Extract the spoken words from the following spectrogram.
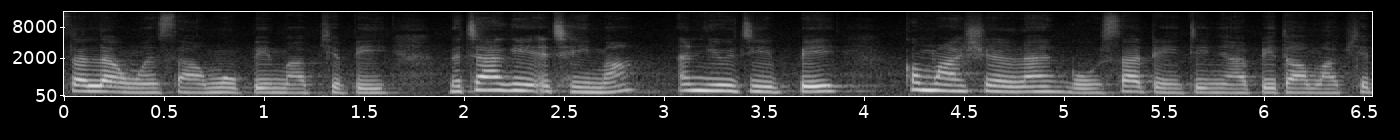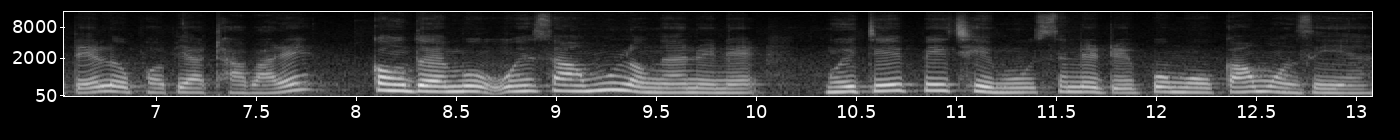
ဆက်လက်ဝန်ဆောင်မှုပေးမှာဖြစ်ပြီးမကြခင်အချိန်မှာ NUG Pay commercial line ကိုစတင်ကြီးညာပေးသွားမှာဖြစ်တယ်လို့ဖော်ပြထားပါတယ်။ကုန်သွယ်မှုဝန်ဆောင်မှုလုပ်ငန်းတွေနဲ့ငွေကြေးပေးချေမှုစနစ်တွေပုံမကောင်းမွန်စေရန်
